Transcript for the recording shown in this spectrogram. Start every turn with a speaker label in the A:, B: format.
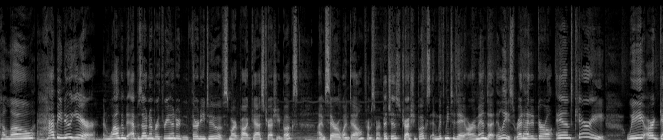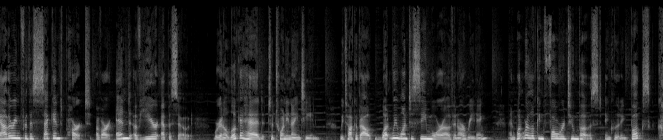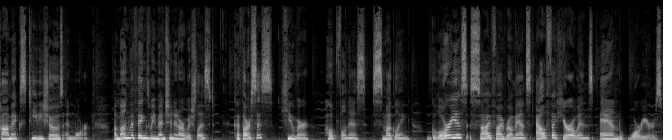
A: Hello, Happy New Year, and welcome to episode number 332 of Smart Podcast Trashy Books. I'm Sarah Wendell from Smart Bitches Trashy Books, and with me today are Amanda, Elyse, Redheaded Girl, and Carrie. We are gathering for the second part of our end of year episode. We're going to look ahead to 2019. We talk about what we want to see more of in our reading and what we're looking forward to most, including books, comics, TV shows, and more. Among the things we mention in our wish list catharsis, humor, hopefulness, smuggling, glorious sci fi romance, alpha heroines, and warriors.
